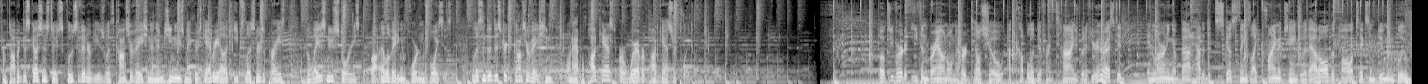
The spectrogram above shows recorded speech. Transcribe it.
From topic discussions to exclusive interviews with conservation and energy newsmakers, Gabriella keeps listeners appraised of the latest news stories while elevating important voices. Listen to the District of Conservation on Apple Podcast or wherever podcasts are played. Folks, you've heard of Ethan Brown on the Heard Tell show a couple of different times, but if you're interested in learning about how to discuss things like climate change without all the politics and doom and gloom,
